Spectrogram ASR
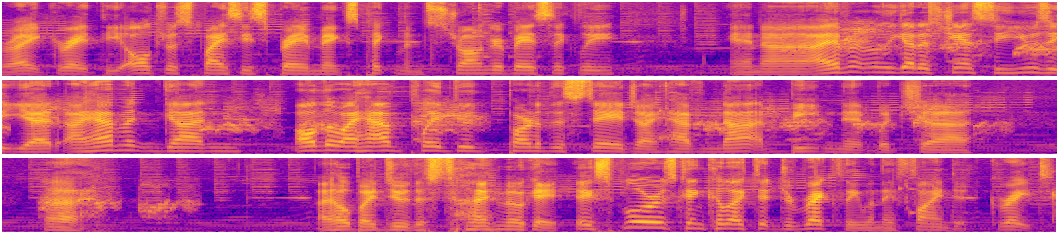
right, great. The ultra spicy spray makes Pikmin stronger, basically. And uh, I haven't really got a chance to use it yet. I haven't gotten, although I have played through part of the stage, I have not beaten it, which, uh, uh, I hope I do this time. okay, explorers can collect it directly when they find it. Great.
